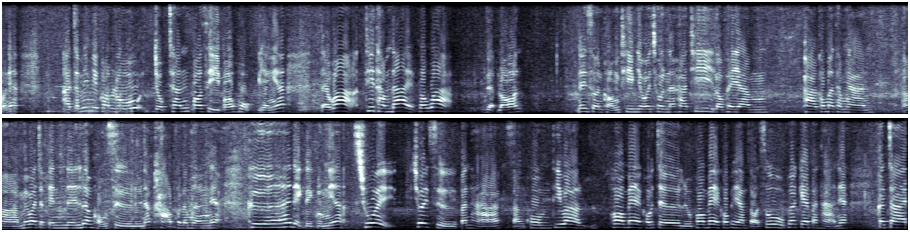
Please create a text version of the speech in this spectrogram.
าๆเนี่ยอาจจะไม่มีความรู้จบชั้นป .4 ป .6 อย่างเงี้ยแต่ว่าที่ทำได้เพราะว่าเดือดร้อนในส่วนของทีมเยาวชนนะคะที่เราพยายามพาเขามาทำงานไม่ว่าจะเป็นในเรื่องของสื่อหรือนักข่าวพลเมืองเนี่ยคือให้เด็กๆกลุ่มนี้ช่วยช่วยสื่อปัญหาสังคมที่ว่าพ่อแม่เขาเจอหรือพ่อแม่เขาพยายามต่อสู้เพื่อแก้ปัญหาเนี่ย กระจาย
